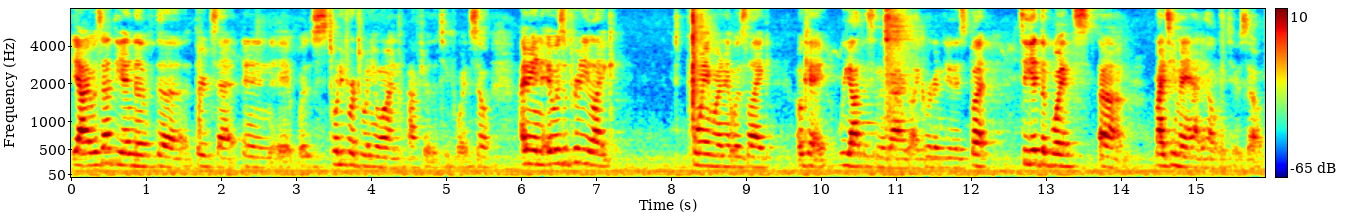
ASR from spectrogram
yeah, I was at the end of the third set, and it was 24-21 after the two points. So, I mean, it was a pretty like point when it was like, okay, we got this in the bag, like we're gonna do this. But to get the points, um, my teammate had to help me too. So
